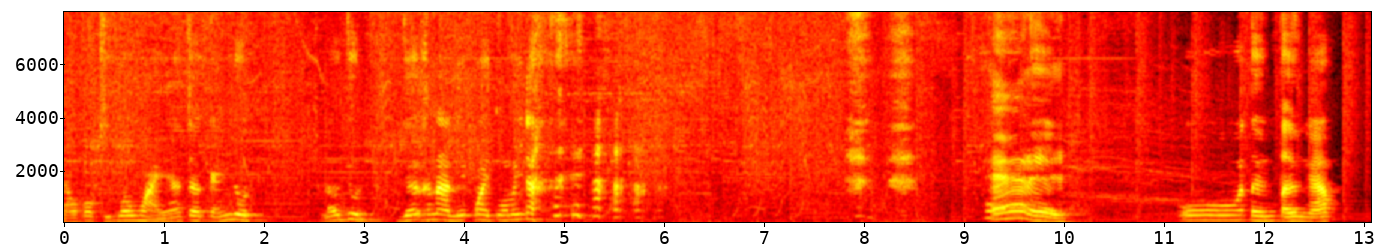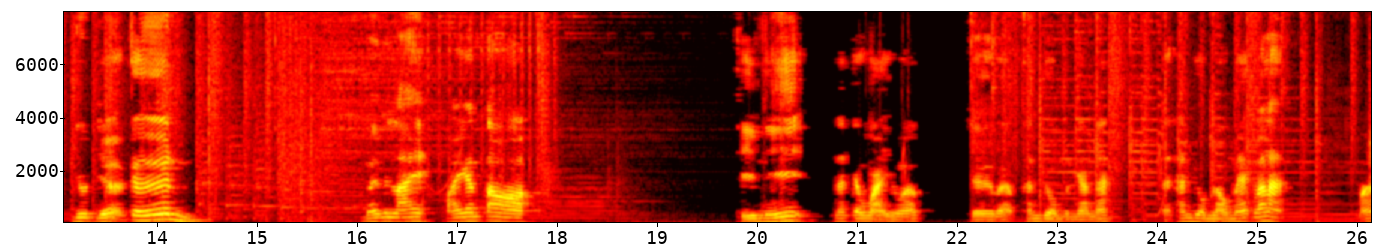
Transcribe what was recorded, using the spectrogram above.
เราก็คิดว่าไหวนะ เจอแก๊งหยุด แล้วหยุดเยอะขนาดนี้ปล่อยตัวไม่ได้ แพ้เลย โอ้ ตึงตึงๆครับ หยุดเยอะเกิน ไม่เป็นไร ไปกันต่อ ทีมนี้น่าจะไหวอยู่ครับ เจอแบบท่านยมเหมือนกันนะ แต่ท่านยมเราแม็กแล้วล่ะ มา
